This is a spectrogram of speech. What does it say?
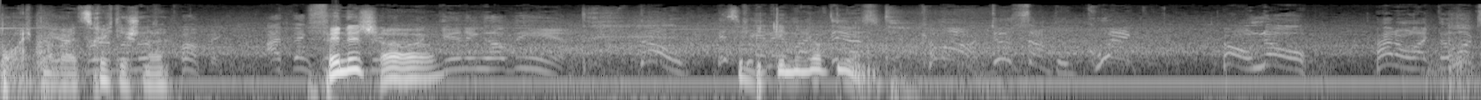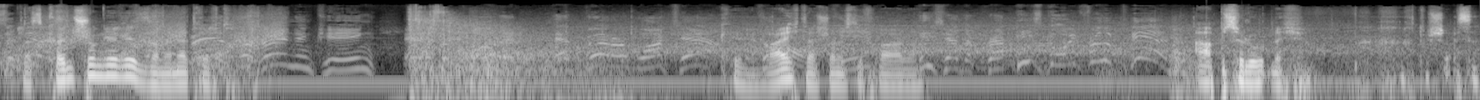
Boah, ich bin aber jetzt richtig schnell. Finisher! It's the beginning of the end. Das könnte schon gewesen sein, wenn er trifft. Okay, reicht das schon, ist die Frage. Absolut nicht. Ach du Scheiße.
